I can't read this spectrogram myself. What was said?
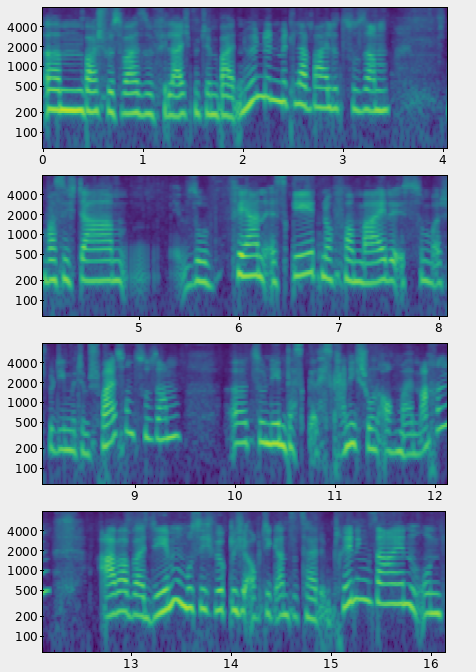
Ähm, beispielsweise vielleicht mit den beiden Hündinnen mittlerweile zusammen. Was ich da, sofern es geht, noch vermeide, ist zum Beispiel die mit dem Schweißhund zusammen äh, zu nehmen. Das, das kann ich schon auch mal machen. Aber bei dem muss ich wirklich auch die ganze Zeit im Training sein und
